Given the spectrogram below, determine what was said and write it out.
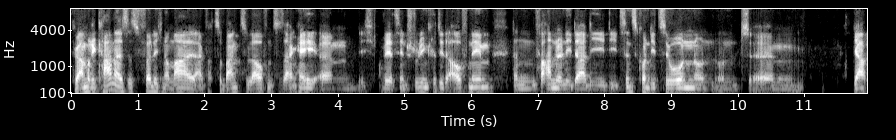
Für Amerikaner ist es völlig normal, einfach zur Bank zu laufen, zu sagen, hey, ähm, ich will jetzt hier einen Studienkredit aufnehmen, dann verhandeln die da die, die Zinskonditionen und, und ähm, ja,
